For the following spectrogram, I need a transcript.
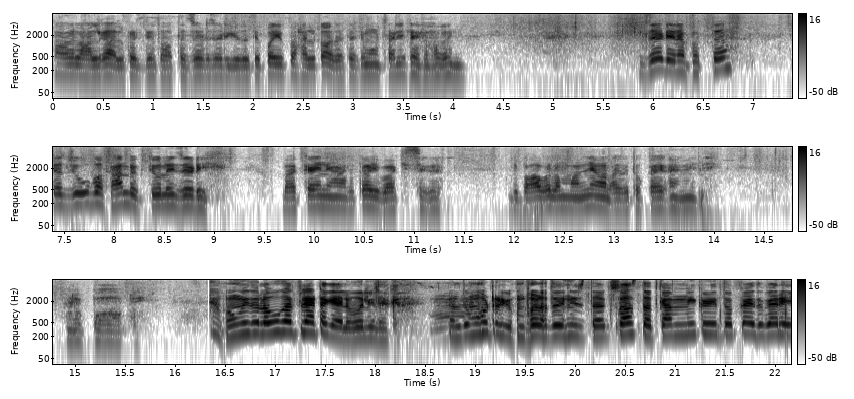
बाबाला हलका हलकाच देतो. आता जड जड घेतो ते पाईप हलका होता त्याच्यामुळे चालित आहे बाबांनी. जड आहे ना फक्त त्यात जो उभा खांब आहे तो लय जड आहे. बाकी काही नाही हलका आहे बाकी सगळं. ते बाबाला माल न्यावा लागतो काय काय माहिती. अरे बापरे. मग मी तुला उगाच प्लॅटा घ्यायला बोलिलं का? आणि तू मोटर घेऊन पडतोय निसत. स्वस्तात काम मी कळतो काय तू रे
